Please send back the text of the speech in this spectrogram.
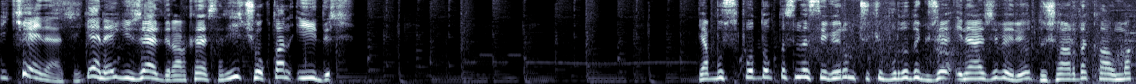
İki enerji. Gene güzeldir arkadaşlar. Hiç yoktan iyidir. Ya bu spot noktasını da seviyorum çünkü burada da güzel enerji veriyor. Dışarıda kalmak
